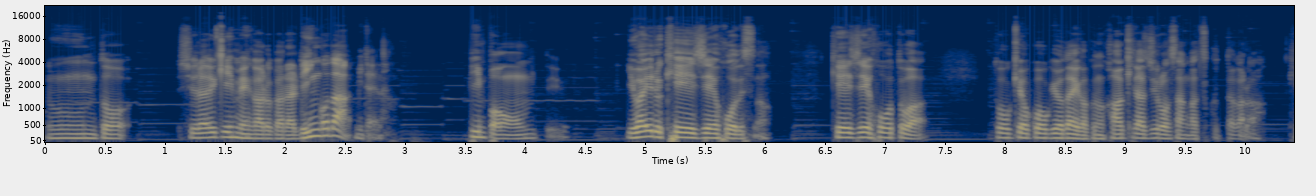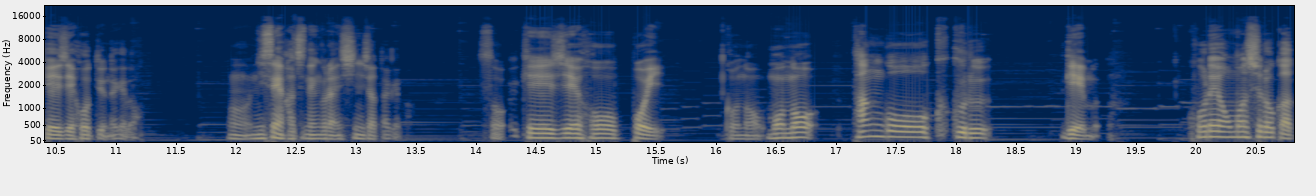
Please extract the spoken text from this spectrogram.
うーんと、白雪姫があるからリンゴだみたいな。ピンポーンっていう。いわゆる KJ 法ですな。KJ 法とは、東京工業大学の川北二郎さんが作ったから、KJ 法って言うんだけど。うん、2008年ぐらいに死んじゃったけど。そう、KJ 法っぽい、このもの、単語をくくるゲーム。これ面白かっ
